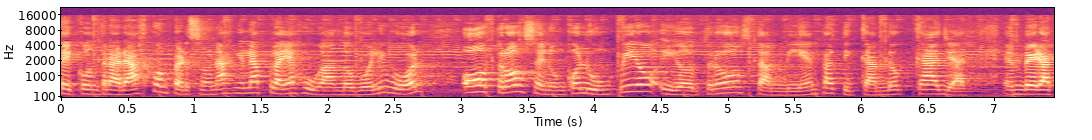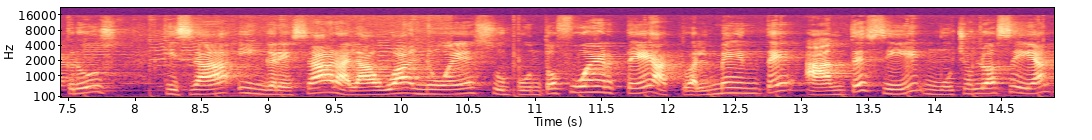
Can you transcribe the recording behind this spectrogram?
te encontrarás con personas en la playa jugando voleibol, otros en un columpio y otros también practicando kayak. En Veracruz Quizá ingresar al agua no es su punto fuerte actualmente, antes sí, muchos lo hacían,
